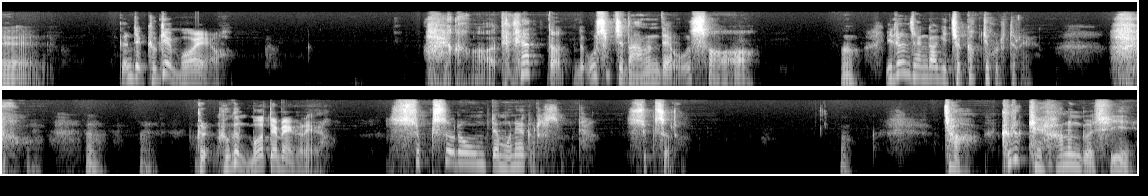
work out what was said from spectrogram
에, 근데 그게 뭐예요? 아이고, 어떻게 또, 우습지도 않은데 웃어. 어, 이런 생각이 적극적으로 들어요. 어, 어. 그, 그건 뭐 때문에 그래요? 쑥스러움 때문에 그렇습니다. 쑥스러움. 자, 그렇게 하는 것이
